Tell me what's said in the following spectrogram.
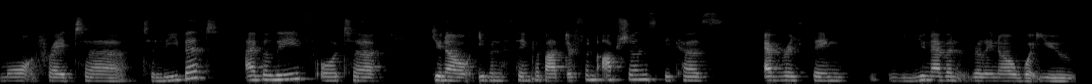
more afraid to to leave it. I believe, or to you know even think about different options because everything you never really know what you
